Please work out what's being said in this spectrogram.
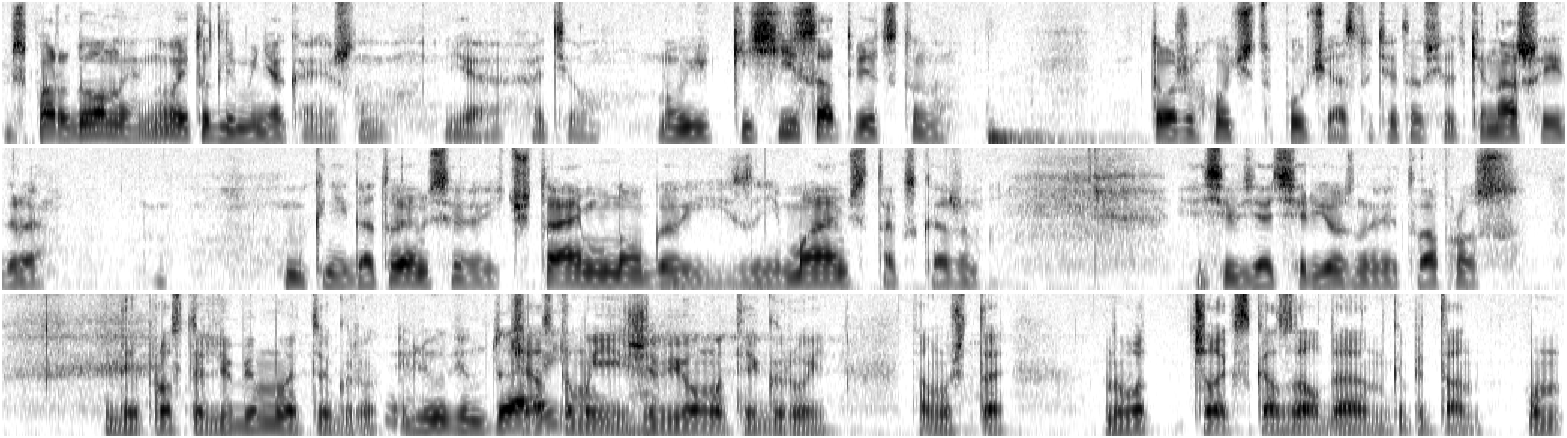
Беспардонный. Ну, это для меня, конечно, я хотел. Ну, и Киси, соответственно, тоже хочется поучаствовать. Это все-таки наша игра. мы к ней готовимся и читаем много, и занимаемся, так скажем, если взять серьезно этот вопрос. Да и просто любим мы эту игру. Любим, да. Часто мы и живем этой игрой. Потому что, ну вот человек сказал, да, капитан, он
